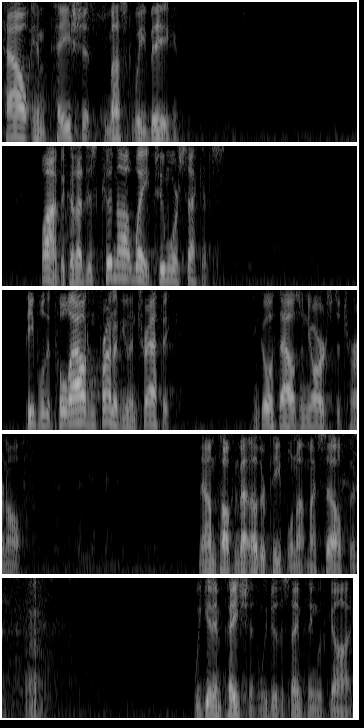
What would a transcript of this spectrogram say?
How impatient must we be? Why? Because I just could not wait two more seconds. People that pull out in front of you in traffic and go a thousand yards to turn off. Now I'm talking about other people, not myself, but we get impatient. We do the same thing with God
